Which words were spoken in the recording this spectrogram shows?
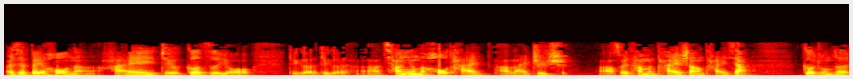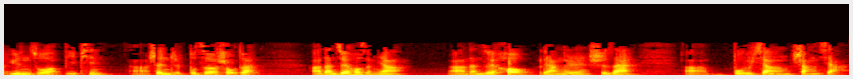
而且背后呢还这个各自有这个这个啊强硬的后台啊来支持啊，所以他们台上台下各种的运作比拼啊，甚至不择手段啊，但最后怎么样啊？但最后两个人实在啊不相上下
